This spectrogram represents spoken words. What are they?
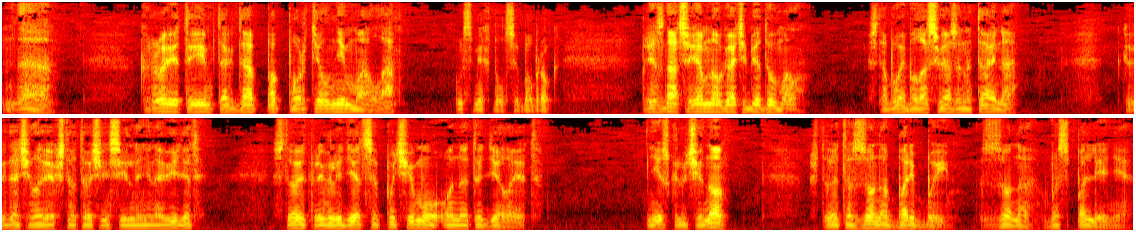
да, крови ты им тогда попортил немало, усмехнулся Боброк. Признаться, я много о тебе думал. С тобой была связана тайна. Когда человек что-то очень сильно ненавидит, стоит приглядеться, почему он это делает. Не исключено, что это зона борьбы, зона воспаления.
